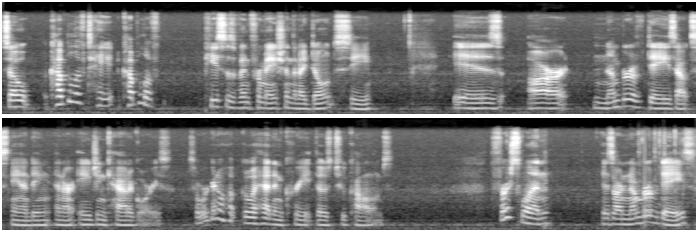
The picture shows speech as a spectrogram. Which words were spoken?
So a couple of a couple of pieces of information that I don't see is our number of days outstanding, and our aging categories. So we're going to go ahead and create those two columns. First one is our number of days.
